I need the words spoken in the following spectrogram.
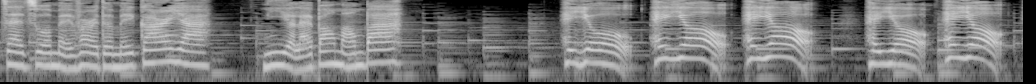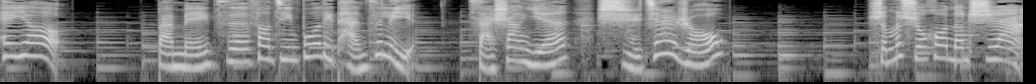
在做美味的梅干儿呀，你也来帮忙吧。嘿呦，嘿呦，嘿呦，嘿呦，嘿呦，嘿呦。把梅子放进玻璃坛子里，撒上盐，使劲揉。什么时候能吃啊？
